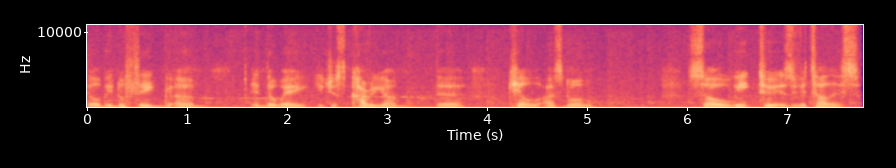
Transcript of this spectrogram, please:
There'll be nothing um, in the way, you just carry on the kill as normal. So week 2 is Vitalis.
